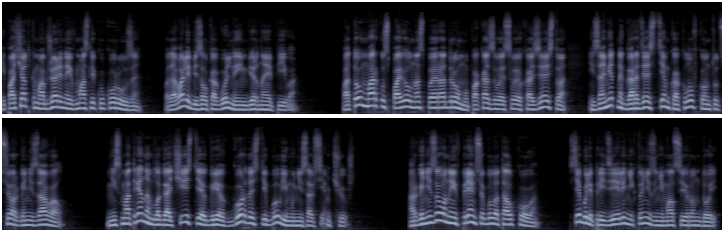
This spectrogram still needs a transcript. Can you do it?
и початком обжаренной в масле кукурузы. Подавали безалкогольное имбирное пиво. Потом Маркус повел нас по аэродрому, показывая свое хозяйство и заметно гордясь тем, как ловко он тут все организовал. Несмотря на благочестие, грех гордости был ему не совсем чужд. Организовано и впрямь все было толково. Все были при деле, никто не занимался ерундой.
